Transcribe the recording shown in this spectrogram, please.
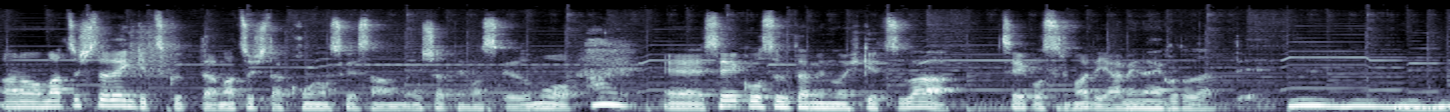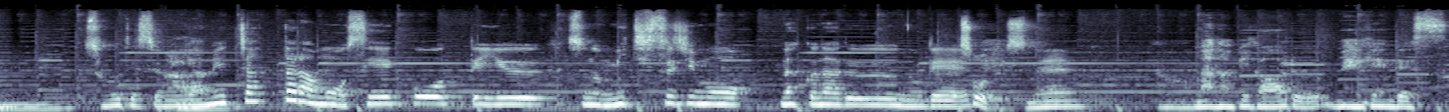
あの、松下電器作った松下幸之助さんもおっしゃってますけども、はいえー成功するための秘訣は、成功するまでやめないことだって。うんうんうんうんそうですよね、はいやめちゃったらもう成功っていうその道筋もなくなるのでそうですね。学びがある名言です。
